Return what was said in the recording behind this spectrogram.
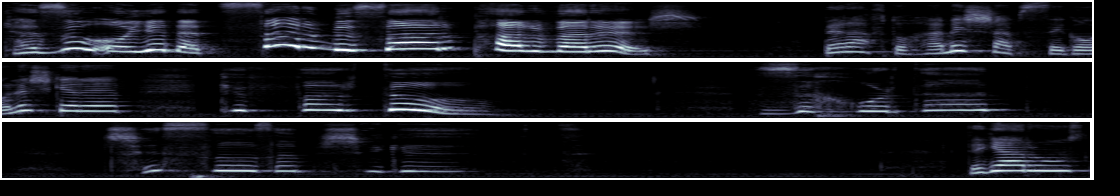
که از او آیدت سر به سر پرورش. برفت و همه شب سگالش گرفت که فردا ز خوردن چه سازم شگفت؟ دگر روز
